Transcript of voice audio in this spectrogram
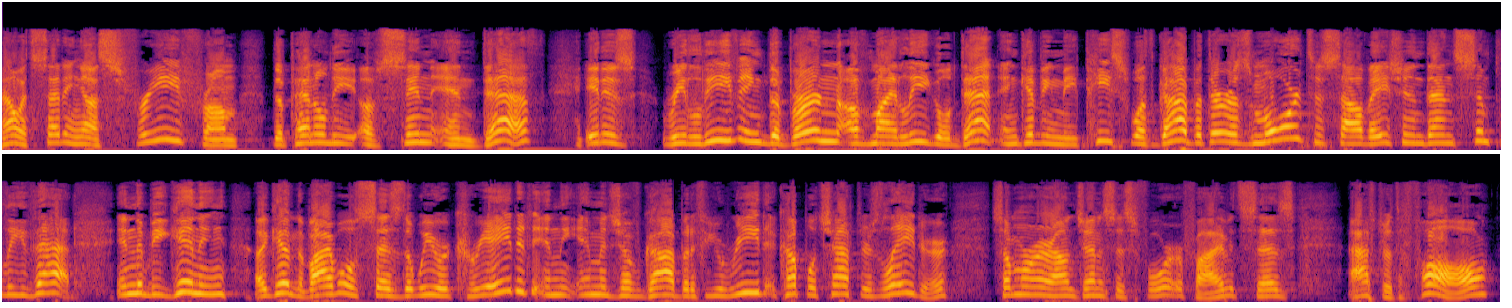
Now it's setting us free from the penalty of sin and death. It is relieving the burden of my legal debt and giving me peace with God. But there is more to salvation than simply that. In the beginning, again, the Bible says that we were created in the image of God. But if you read a couple chapters later, somewhere around Genesis 4 or 5, it says after the fall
